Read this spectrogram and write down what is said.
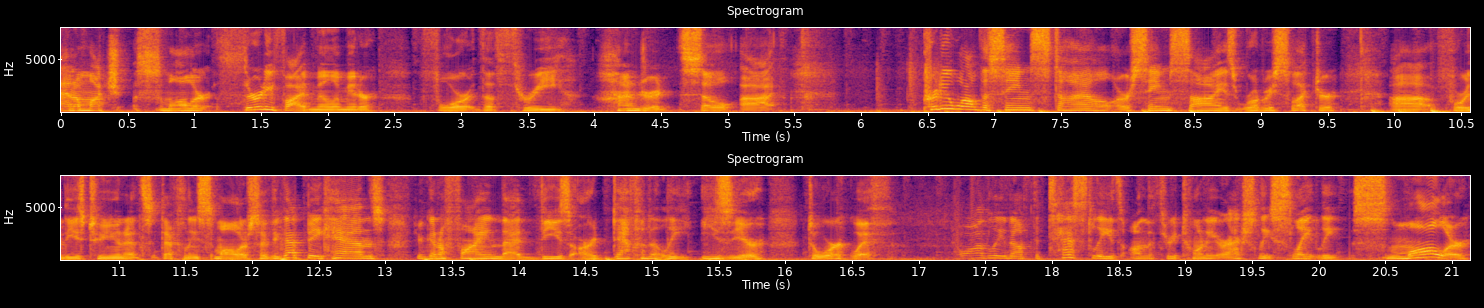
and a much smaller 35 millimeter for the 300. So, uh, pretty well the same style or same size rotary selector uh, for these two units, definitely smaller. So if you've got big hands, you're going to find that these are definitely easier to work with. Oddly enough, the test leads on the 320 are actually slightly smaller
